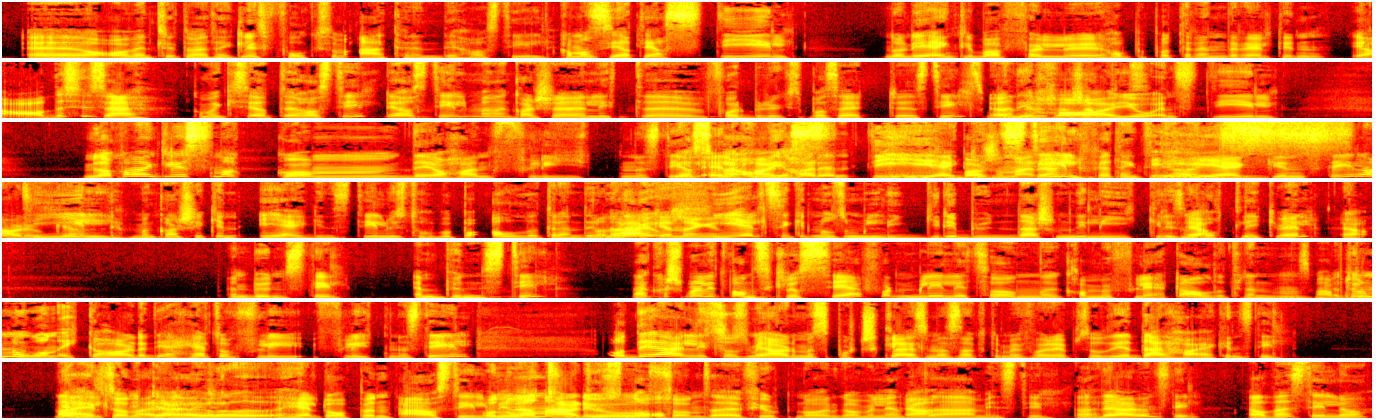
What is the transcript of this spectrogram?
Eh, og vent litt når jeg tenker litt. Folk som er trendy, har stil. Kan man si at de har stil? Når de egentlig bare følger, hopper på trender hele tiden? Ja, det syns jeg. Kan man ikke si at de har stil? De har stil, men kanskje litt uh, forbruksbasert eh, stil. Ja, de har jo en stil. Men da kan man egentlig snakke om det å ha en flytende stil. Ja, sånn, eller om de har en stil, egen sånn stil. For jeg tenkte de har en Egen stil har stil, Men kanskje ikke en egen stil hvis du hopper på alle trender. Men, men det det er er ikke en jo helt sikkert noe som ligger i bunnen der, som de liker liksom Ja. godt likevel. Ja. En bunnstil. En bunnstil. Det er kanskje bare litt vanskelig å se, for den blir litt sånn kamuflert av alle trendene som er Jeg tror noen ikke har det. De er helt sånn fly, flytende stil. Og det er litt sånn som jeg har det med sportsklær, som jeg snakket om i forrige episode. Der har jeg ikke en stil. Jeg er helt sånn jeg helt åpen. Ja, og Og noen er er det jo 2008, 14 år gammel jente. Ja. er min stil. Der. det er jo en stil. Ja, det er en stil òg.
